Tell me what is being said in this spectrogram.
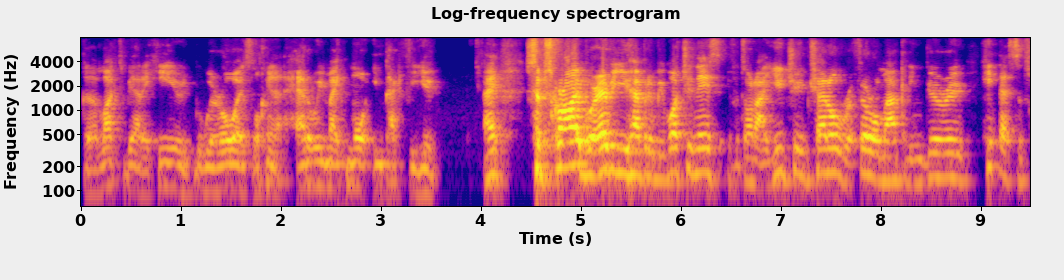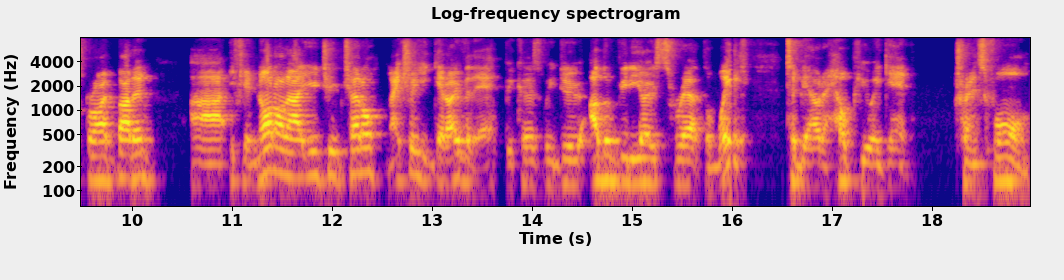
because I'd like to be able to hear. We're always looking at how do we make more impact for you. Okay, subscribe wherever you happen to be watching this. If it's on our YouTube channel, Referral Marketing Guru, hit that subscribe button. Uh, if you're not on our YouTube channel, make sure you get over there because we do other videos throughout the week to be able to help you again transform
